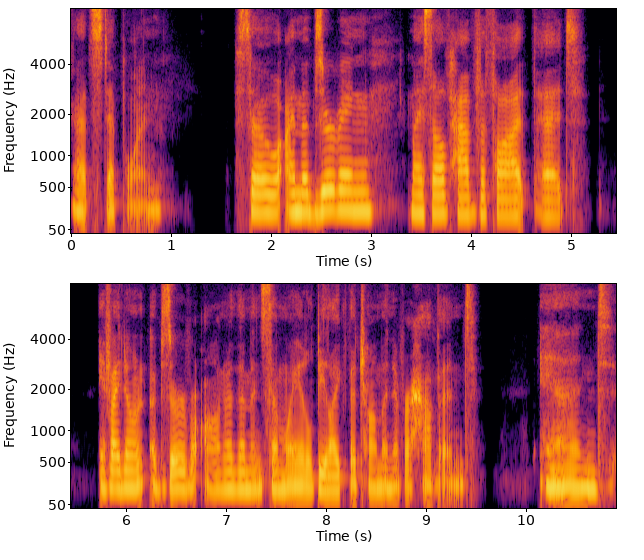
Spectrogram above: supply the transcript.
That's step one. So I'm observing myself have the thought that if I don't observe or honor them in some way, it'll be like the trauma never happened. And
